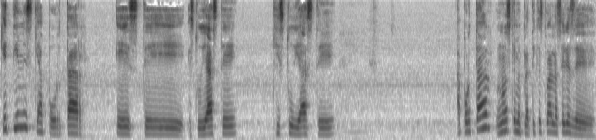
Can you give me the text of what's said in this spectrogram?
¿Qué tienes que aportar? Este, estudiaste, ¿qué estudiaste? Aportar no es que me platiques todas las series de,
